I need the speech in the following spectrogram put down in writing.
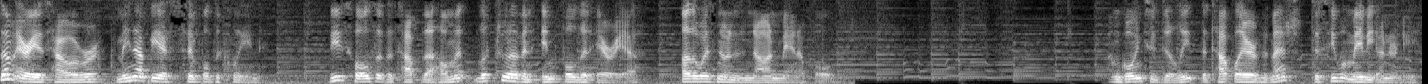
Some areas, however, may not be as simple to clean. These holes at the top of the helmet look to have an infolded area, otherwise known as non-manifold. I'm going to delete the top layer of the mesh to see what may be underneath.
